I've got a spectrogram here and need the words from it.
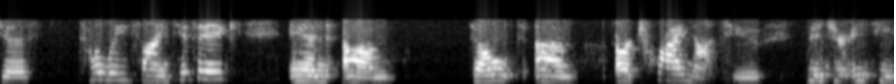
just totally scientific and um don't um or try not to venture into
